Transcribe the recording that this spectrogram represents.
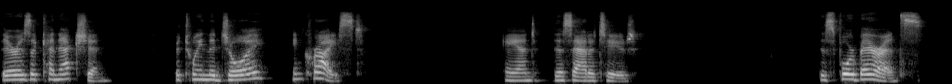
there is a connection between the joy in Christ and this attitude. This forbearance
